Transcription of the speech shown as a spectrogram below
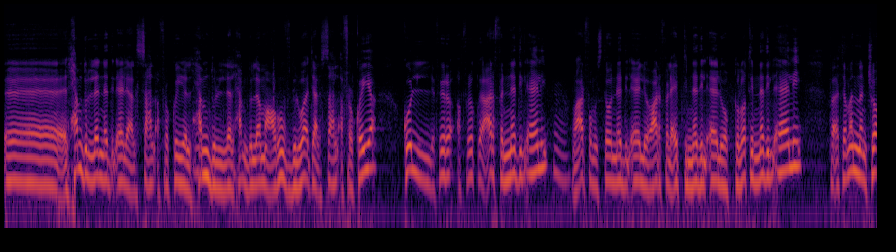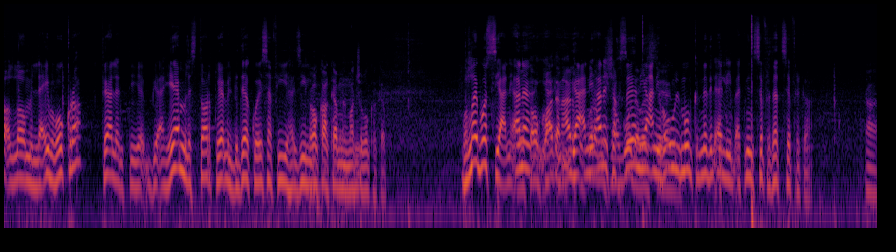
آه الحمد لله النادي الأهلي على الساحة الأفريقية. الحمد لله الحمد لله معروف دلوقتي على الساحة الأفريقية. كل فرق أفريقيا عارفة النادي الأهلي. وعارفة مستوى النادي الأهلي وعارفة لعيبة النادي الأهلي وبطولات النادي الأهلي. فأتمنى إن شاء الله من اللعيبه بكرة فعلا يعمل ستارت ويعمل بداية كويسة في هذه توقع كام الماتش بكرة كام والله بص يعني أنا يعني أنا شخصيا يعني يعني. بقول ممكن النادي الأهلي يبقى 2 0 3 0 كمان. إن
